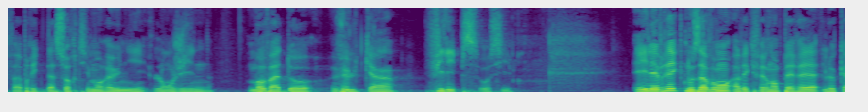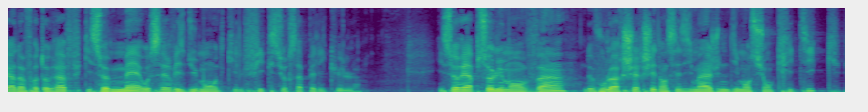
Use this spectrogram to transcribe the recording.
Fabrique d'assortiments réunis, Longines, Movado, Vulcain, Philips aussi. Et il est vrai que nous avons, avec Fernand Perret, le cas d'un photographe qui se met au service du monde qu'il fixe sur sa pellicule. Il serait absolument vain de vouloir chercher dans ces images une dimension critique,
